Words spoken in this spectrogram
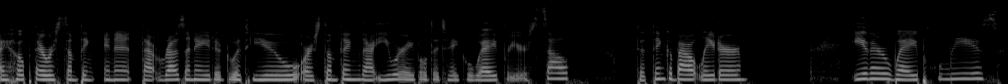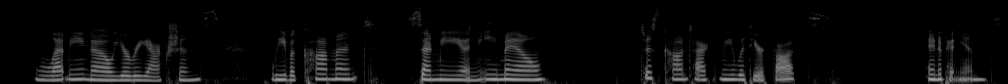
I hope there was something in it that resonated with you or something that you were able to take away for yourself to think about later. Either way, please let me know your reactions. Leave a comment, send me an email. Just contact me with your thoughts and opinions.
